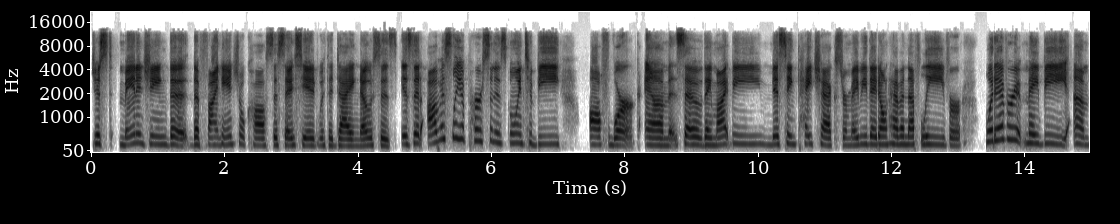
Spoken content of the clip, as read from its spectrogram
just managing the the financial costs associated with a diagnosis is that obviously a person is going to be off work. Um, so they might be missing paychecks or maybe they don't have enough leave or whatever it may be. Um,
